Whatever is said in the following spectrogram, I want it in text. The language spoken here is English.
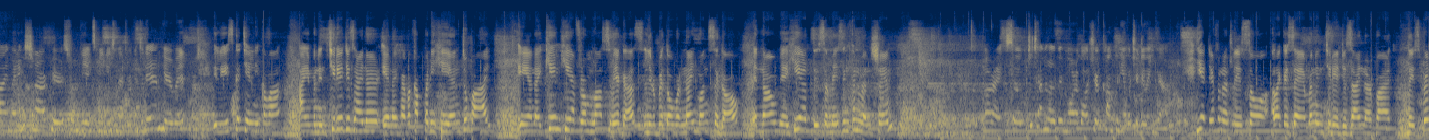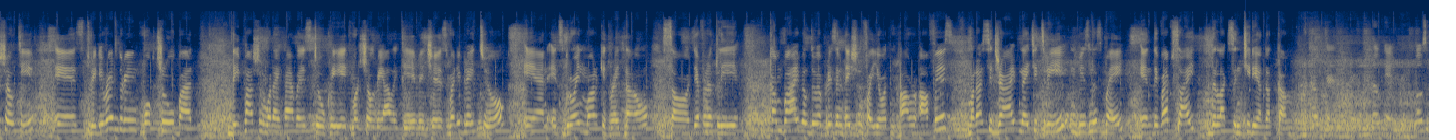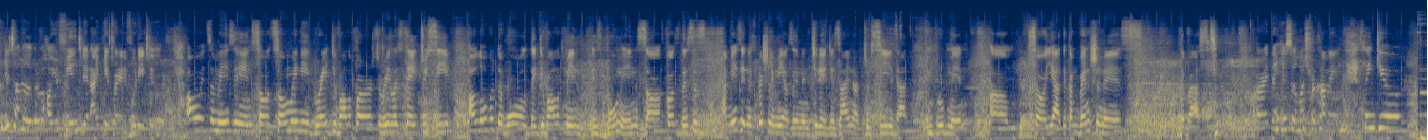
Hi, my name is Shanara Pierce from DXB News Network, and today I'm here with Elise Kotelnikova. I am an interior designer and I have a company here in Dubai. And I came here from Las Vegas a little bit over nine months ago. And now we're here at this amazing convention. So, could you tell me a little bit more about your company and what you're doing here? Yeah, definitely. So, like I say, I'm an interior designer, but the specialty is 3D rendering, walkthrough, but the passion what I have is to create virtual reality, which is very great tool, and it's growing market right now. So definitely come by. We'll do a presentation for you at our office, Marasi Drive 93 in Business Bay, and the website theluxeinterior.com. Okay. Okay. Also, could you tell me a little bit about how you're feeling today at IPS 2094 Day 2? Oh, it's amazing. So, so many great developers, real estate to see all over the world. The development is booming. So, of course, this is amazing, especially me as an interior designer to see that improvement. Um, so, yeah, the convention is the best. All right. Thank you so much for coming. Thank you.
